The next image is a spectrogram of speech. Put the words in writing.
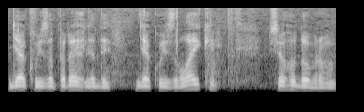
Дякую за перегляди, дякую за лайки. Всього доброго.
